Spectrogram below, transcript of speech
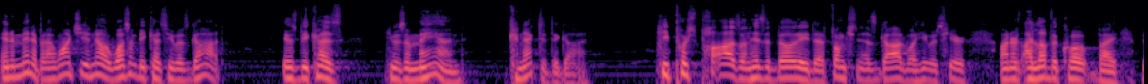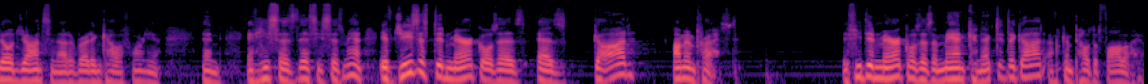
in a minute. But I want you to know it wasn't because he was God, it was because he was a man connected to God. He pushed pause on his ability to function as God while he was here on earth. I love the quote by Bill Johnson out of Redding, California. And, and he says this He says, Man, if Jesus did miracles as, as God, I'm impressed. If he did miracles as a man connected to God, I'm compelled to follow him.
